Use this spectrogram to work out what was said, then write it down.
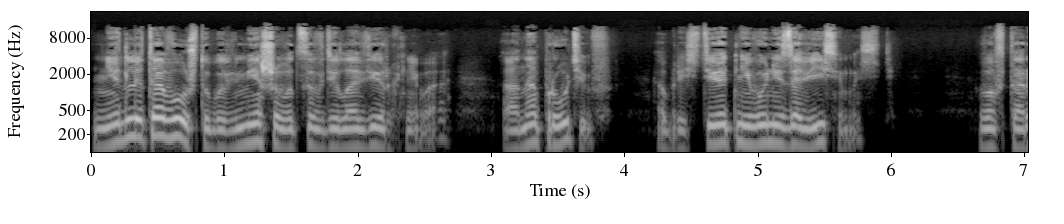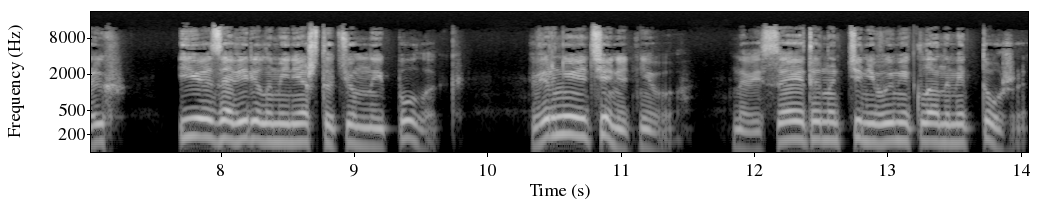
не для того, чтобы вмешиваться в дела Верхнего, а, напротив, обрести от него независимость. Во-вторых, Ия заверила меня, что темный полог, вернее, тень от него, нависает и над теневыми кланами тоже,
